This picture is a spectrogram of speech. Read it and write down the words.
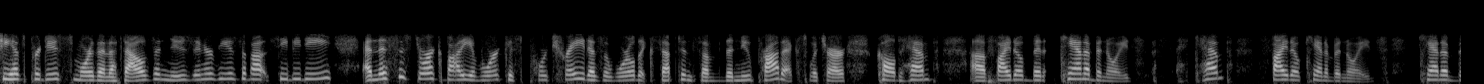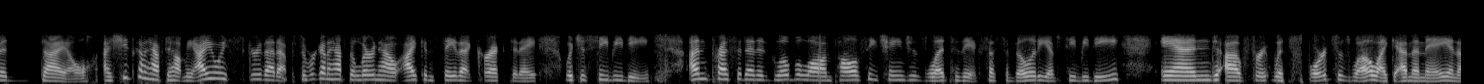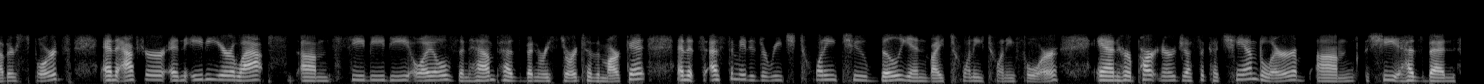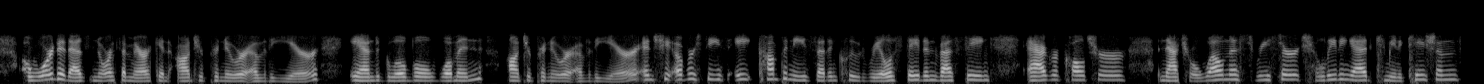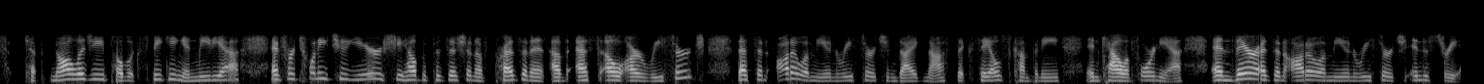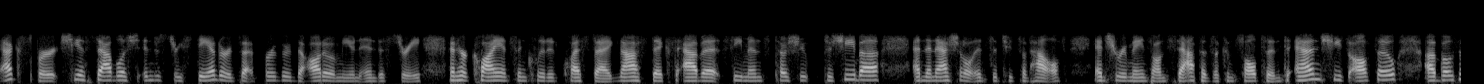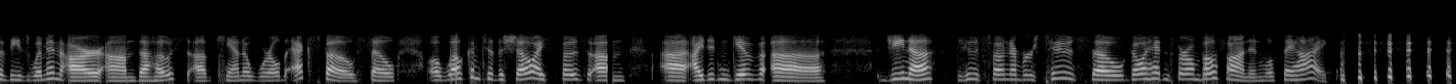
She has produced more than a thousand news interviews about CBD, and this historic body of work is portrayed as a world acceptance of the new products, which are called hemp uh, phytocannabinoids, hemp phytocannabinoids, cannabis dial. Uh, she's going to have to help me. I always screw that up. So we're going to have to learn how I can say that correct today, which is CBD. Unprecedented global law and policy changes led to the accessibility of CBD and uh, for with sports as well, like MMA and other sports. And after an 80-year lapse, um, CBD oils and hemp has been restored to the market, and it's estimated to reach 22 billion by 2024. And her partner Jessica Chandler, um, she has been awarded as North North American Entrepreneur of the Year and Global Woman Entrepreneur of the Year. And she oversees eight companies that include real estate investing, agriculture, natural wellness, research, leading ed, communications, technology, public speaking, and media. And for 22 years, she held the position of president of SLR Research. That's an autoimmune research and diagnostic sales company in California. And there, as an autoimmune research industry expert, she established industry industry standards that furthered the autoimmune industry, and her clients included Quest Diagnostics, Abbott, Siemens, Toshiba, and the National Institutes of Health. And she remains on staff as a consultant. And she's also, uh, both of these women are um, the host of Canna World Expo. So, uh, welcome to the show. I suppose um, uh, I didn't give uh, Gina whose phone number is whose, so go ahead and throw them both on and we'll say hi.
